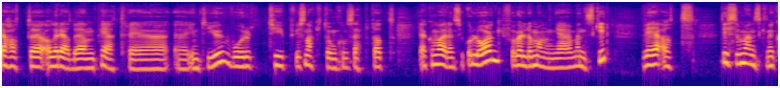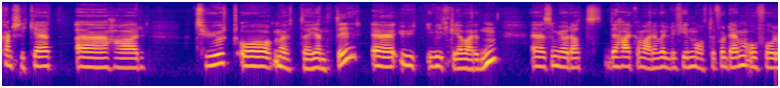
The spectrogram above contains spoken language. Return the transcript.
Jeg har hatt eh, allerede en P3-intervju hvor typ vi snakket om konseptet at jeg kan være en psykolog for veldig mange mennesker ved at disse menneskene kanskje ikke uh, har turt å møte jenter uh, ut i virkelige verden, uh, som gjør at det her kan være en veldig fin måte for dem å få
